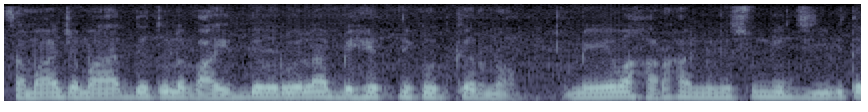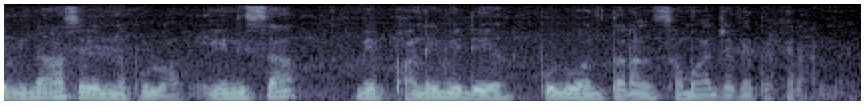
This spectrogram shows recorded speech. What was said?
සමාජ මාධ්‍ය තුළ වෛද්‍යවරු වෙලා බෙහෙත් නිකුත් කරනවා. මේවා හරහා මිනිසුන්ගේ ජීවිත විනාශ වෙන්න පුළුවන්. ඒ නිසා මේ පණිවිඩය පුළුවන් තරම් සමාජගත කරන්න.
